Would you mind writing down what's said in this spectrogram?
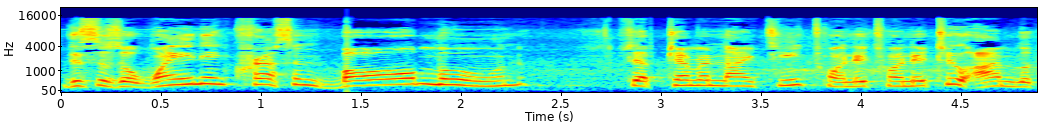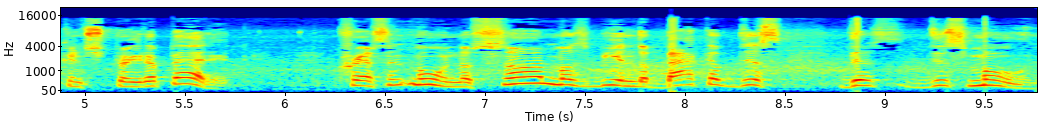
This is a waning crescent ball moon, September 19, 2022. I'm looking straight up at it. Crescent moon. The sun must be in the back of this, this, this moon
